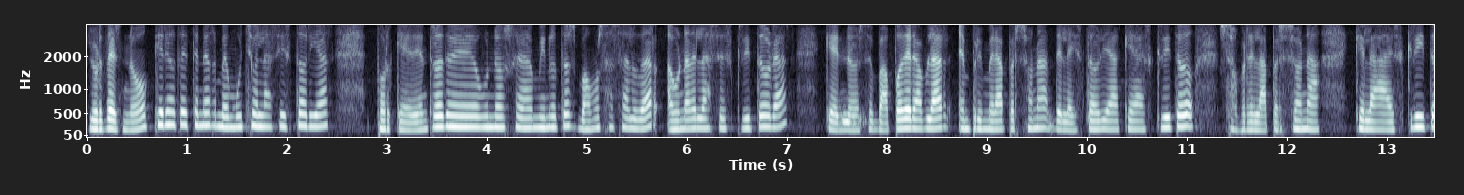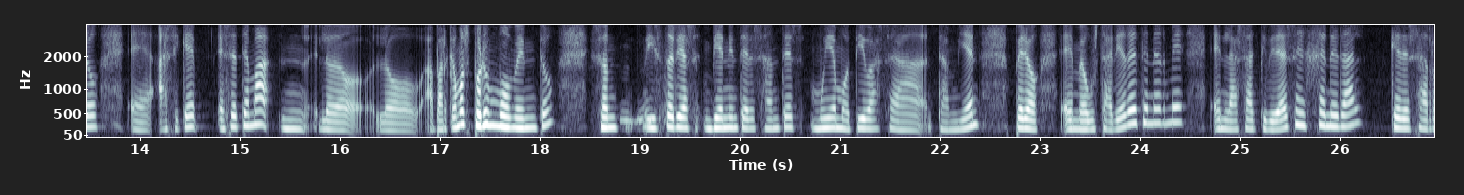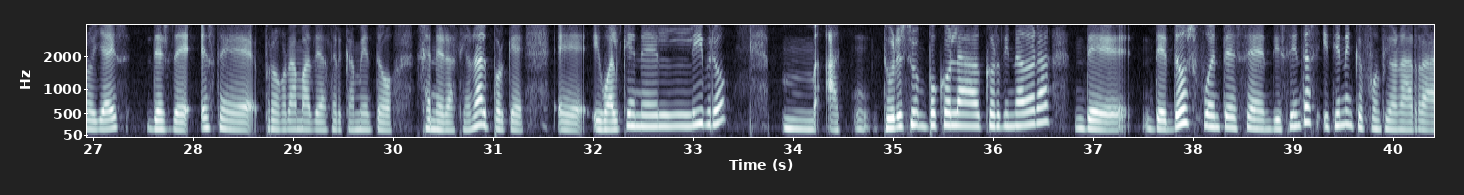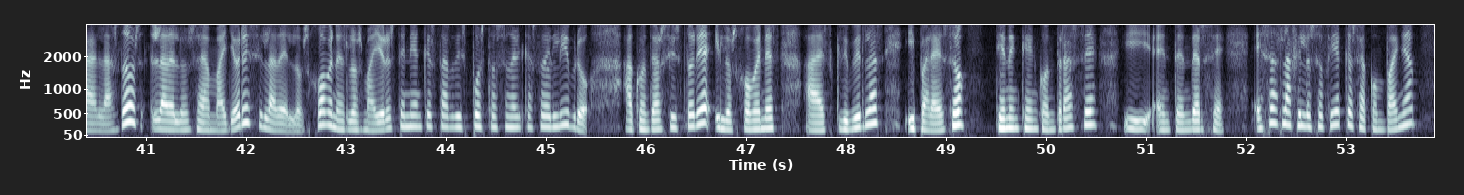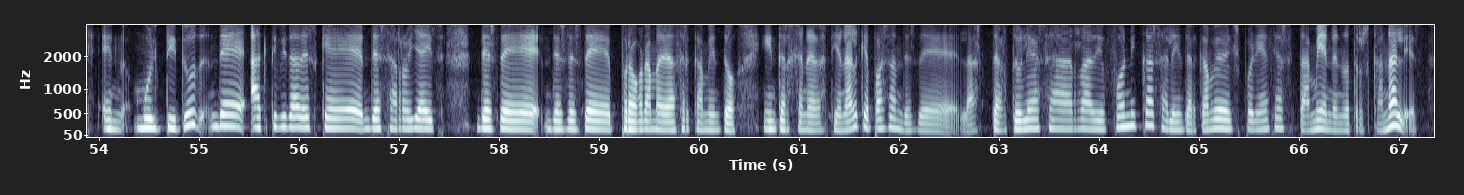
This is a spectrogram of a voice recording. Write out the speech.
Lourdes, no quiero detenerme mucho en las historias porque dentro de unos eh, minutos vamos a saludar a una de las escritoras que nos va a poder hablar en primera persona de la historia que ha escrito, sobre la persona que la ha escrito. Eh, así que ese tema mm, lo, aparcamos por un momento. Son historias bien interesantes, muy emotivas eh, también, pero me gustaría detenerme en las actividades en general que desarrolláis desde este programa de acercamiento generacional, porque eh, igual que en el libro, mm, tú eres un poco la coordinadora de, dos fuentes eh, distintas y tienen que funcionar las dos, la de los eh, mayores y la de los jóvenes. Los mayores tenían que estar dispuestos en el caso del libro a contar su historia y los jóvenes a escribirlas y para eso tienen que encontrarse y entenderse. Esa es la filosofía que os acompaña en multitud de actividades que desarrolláis desde, desde este programa de acercamiento intergeneracional que pasan desde las tertulias radiofónicas al intercambio de experiencias también en otros canales.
